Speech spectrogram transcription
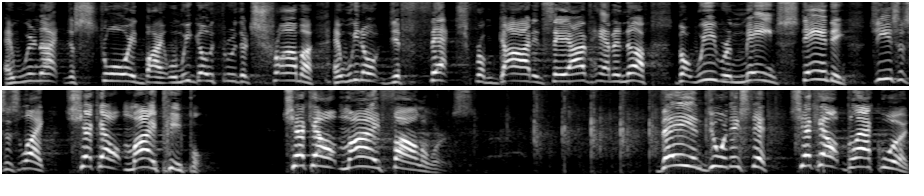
and we're not destroyed by it, when we go through the trauma and we don't defect from God and say, I've had enough, but we remain standing, Jesus is like, check out my people, check out my followers. They endure, they stand. Check out Blackwood.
